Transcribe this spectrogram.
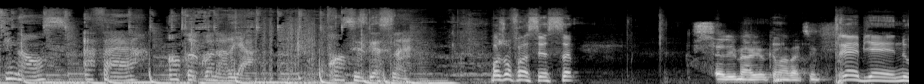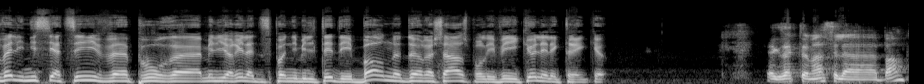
finance, affaires, entrepreneuriat. Francis Gosselin. Bonjour Francis. Salut Mario, comment vas-tu? Très bien. Nouvelle initiative pour euh, améliorer la disponibilité des bornes de recharge pour les véhicules électriques. Exactement, c'est la Banque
